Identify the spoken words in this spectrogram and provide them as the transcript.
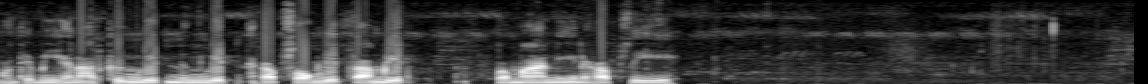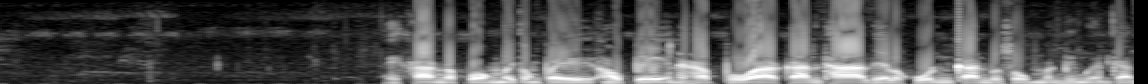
มันจะมีขนาดครึ่งลิตรหนึ่งลิตรนะครับสองลิตรสามลิตร ประมาณนี้นะครับ สี ไอ้ ข้างกระป๋องไม่ต้องไปเอาเป๊ะนะครับ เพราะว่าการทาแต่ละคนการผสมมันไม่เหมือนกัน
